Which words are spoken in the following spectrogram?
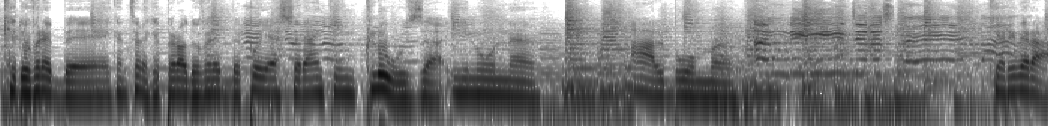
che dovrebbe, canzone che però dovrebbe poi essere anche inclusa in un album che arriverà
